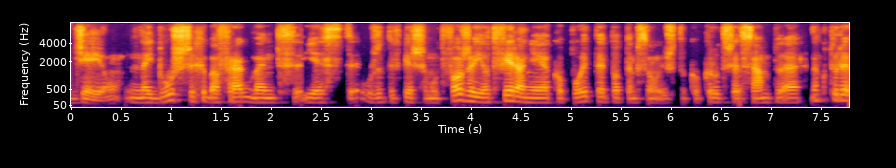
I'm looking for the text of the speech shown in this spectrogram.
dzieją. Najdłuższy chyba fragment jest użyty w pierwszym utworze i otwiera niejako płytę, potem są już tylko krótsze sample, no, które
